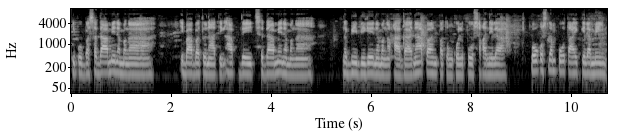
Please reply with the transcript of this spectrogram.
Di po ba sa dami ng mga ibabato nating update, sa dami ng mga nagbibigay ng mga kaganapan patungkol po sa kanila. Focus lang po tayo kila Main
